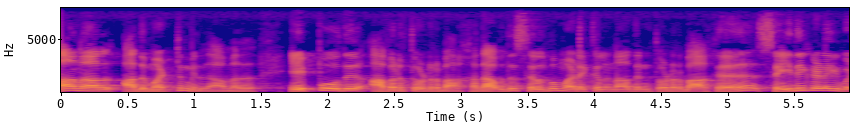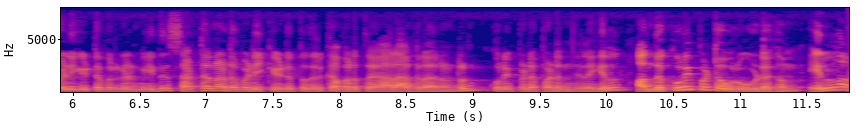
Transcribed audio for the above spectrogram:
ஆனால் அது மட்டும் இல்லாமல் இப்போது அவர் தொடர்பாக அதாவது செல்வம் அடைக்கலநாதன் தொடர்பாக செய்திகளை வெளியிட்டவர்கள் மீது சட்ட நடவடிக்கை எடுப்பதற்கு அவர் தயாராகிறார் என்றும் குறிப்பிடப்படும் நிலையில் அந்த குறிப்பிட்ட ஒரு ஊடகம் எல்லா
